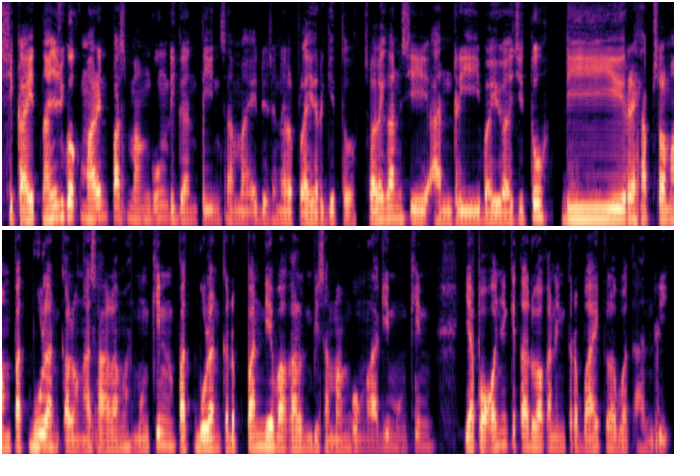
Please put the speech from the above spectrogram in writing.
Si Kahitnanya juga kemarin pas manggung digantiin sama additional player gitu. Soalnya kan si Andri Bayu Aji tuh di rehab selama 4 bulan kalau nggak salah mah. Mungkin 4 bulan ke depan dia bakalan bisa manggung lagi mungkin. Ya pokoknya kita doakan yang terbaik lah buat Andri.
